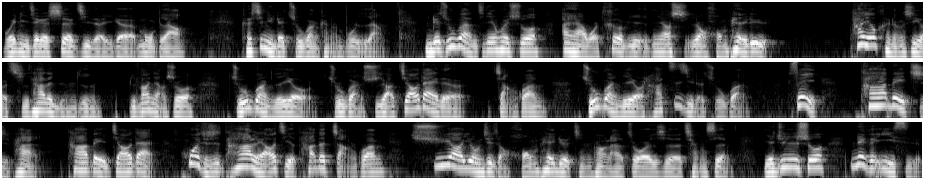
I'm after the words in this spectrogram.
为你这个设计的一个目标。可是你的主管可能不一样，你的主管今天会说：“哎呀，我特别一定要使用红配绿。”他有可能是有其他的原因。比方讲说，主管也有主管需要交代的长官，主管也有他自己的主管，所以他被指派，他被交代，或者是他了解他的长官需要用这种红配绿的情况来做一些呈现。也就是说，那个意思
